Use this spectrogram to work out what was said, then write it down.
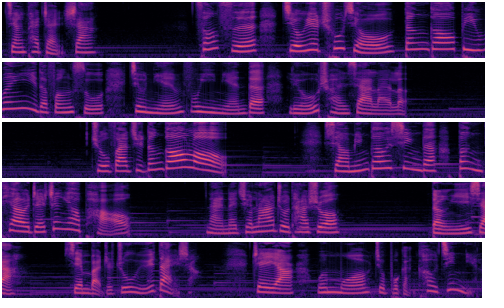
将他斩杀。从此，九月初九登高避瘟疫的风俗就年复一年的流传下来了。出发去登高喽！小明高兴的蹦跳着，正要跑，奶奶却拉住他说：“等一下，先把这茱萸带上，这样瘟魔就不敢靠近你了。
